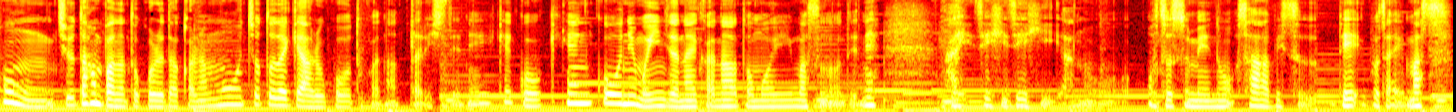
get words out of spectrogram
本中途半端なところだからもうちょっとだけ歩こうとかなったりしてね結構健康にもいいんじゃないかなと思いますのでねはいぜひぜひあのおすすめのサービスでございます。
